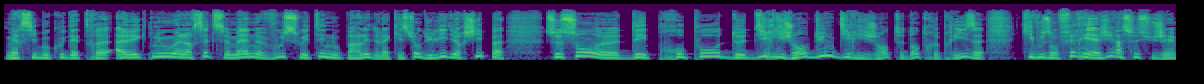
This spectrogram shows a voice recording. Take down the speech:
Merci beaucoup d'être avec nous. Alors cette semaine, vous souhaitez nous parler de la question du leadership. Ce sont euh, des propos de dirigeants, d'une dirigeante d'entreprise qui vous ont fait réagir à ce sujet.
